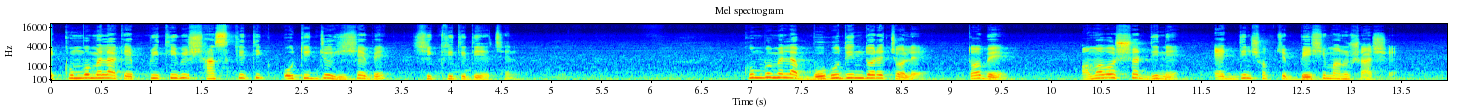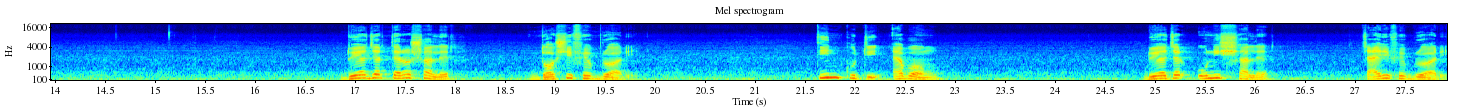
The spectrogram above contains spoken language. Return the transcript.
এই কুম্ভমেলাকে পৃথিবীর সাংস্কৃতিক ঐতিহ্য হিসেবে স্বীকৃতি দিয়েছেন। কুম্ভমেলা বহুদিন ধরে চলে, তবে অমাবস্যার দিনে একদিন সবচেয়ে বেশি মানুষ আসে। দু হাজার তেরো সালের দশই ফেব্রুয়ারি, তিন কোটি এবং দু হাজার উনিশ সালের চারই ফেব্রুয়ারি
